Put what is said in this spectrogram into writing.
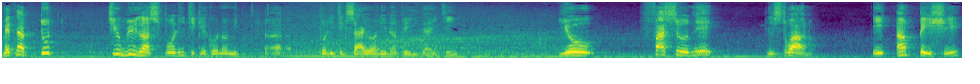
Maintenant, toute turbulence politique, économique, euh, politique, ça dans le pays d'Haïti, yo façonné l'histoire et empêché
